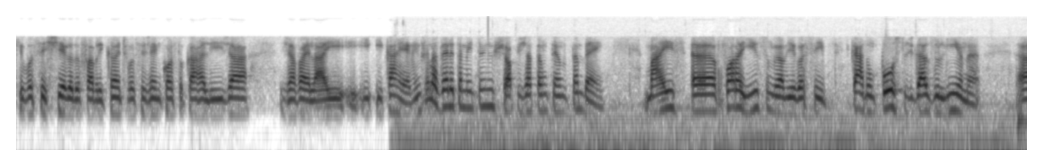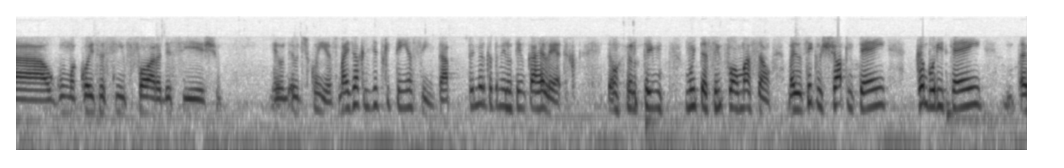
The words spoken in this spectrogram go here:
que você chega do fabricante, você já encosta o carro ali e já, já vai lá e, e, e carrega. Em Vila Velha também tem um shopping, já estão tendo também. Mas, uh, fora isso, meu amigo, assim, Ricardo, um posto de gasolina, uh, alguma coisa assim fora desse eixo, eu, eu, desconheço. Mas eu acredito que tem assim, tá? Primeiro que eu também não tenho carro elétrico, então eu não tenho muita essa informação. Mas eu sei que o shopping tem, Camburi tem, eh,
